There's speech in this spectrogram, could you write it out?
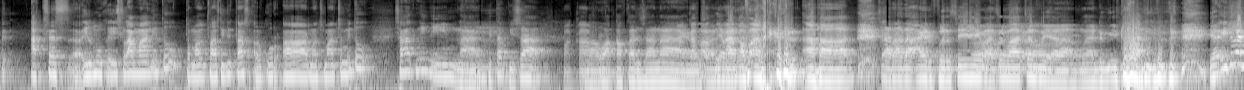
ke- akses eh, ilmu keislaman itu termasuk fasilitas Al-Qur'an macam-macam itu sangat minim. Nah, Hmm. kita bisa Wakaf. eh, wakafkan sana ya, Wakaf misalnya Al-Qur'an. wakaf Al-Qur'an, sarana air bersih Oh, macam-macam ya, mengandung iklan. ya itu kan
